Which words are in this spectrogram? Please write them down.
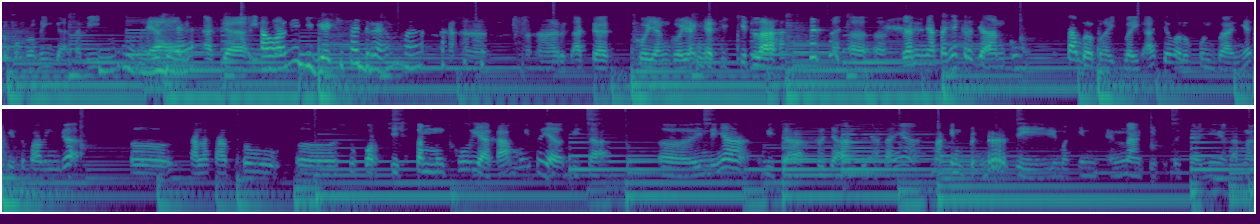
berkompromi enggak tapi Hmm, ya iya. ada ini awalnya juga kita drama. Harus ada goyang-goyangnya dikit lah. Dan nyatanya kerjaanku tambah baik-baik aja walaupun banyak itu paling enggak eh, salah satu eh, support sistemku ya kamu itu ya bisa eh, intinya bisa kerjaan nyatanya makin bener sih makin enak gitu kerjanya ya karena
